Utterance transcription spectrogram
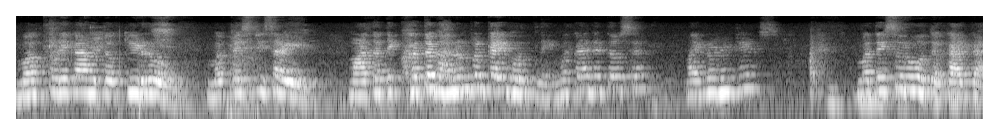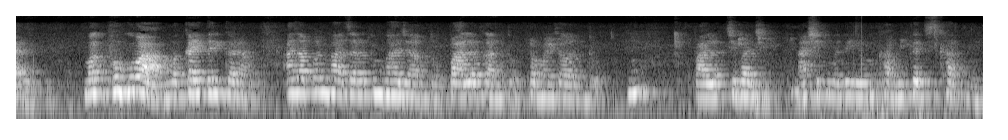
मग पुढे काय होतं? किड रोग मग पेस्टिसाईड मग आता ते खत घालून पण काही होत नाही. मग काय देतो हो सर? मायक्रोन्युट्रियन्स मग ते सुरू होतं काय काय. मग फुगवा मग काहीतरी करा. आज आपण बाजारातून भाज्या आणतो पालक आणतो टोमॅटो आणतो. पालकची भाजी. नाशिकमध्ये येऊन खा मी कधीच खात नाही.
